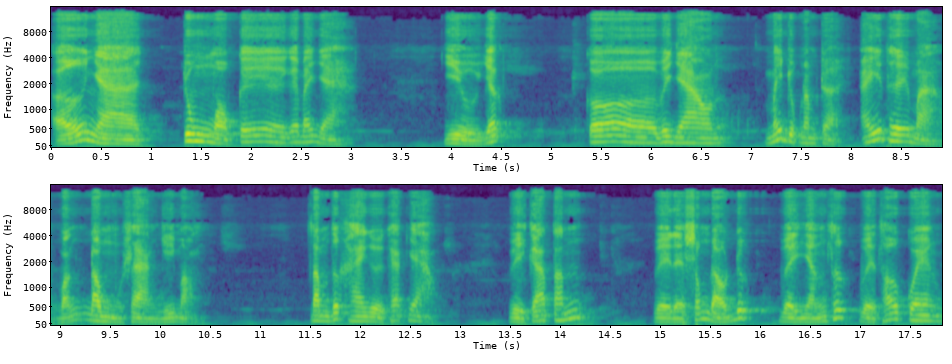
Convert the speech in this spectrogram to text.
Ở nhà chung một cái cái mái nhà. Nhiều giấc có với nhau mấy chục năm trời. Ấy thế mà vẫn đồng sàng dị mộng. Tâm thức hai người khác nhau. Vì cá tánh, về đời sống đạo đức, về nhận thức, về thói quen,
